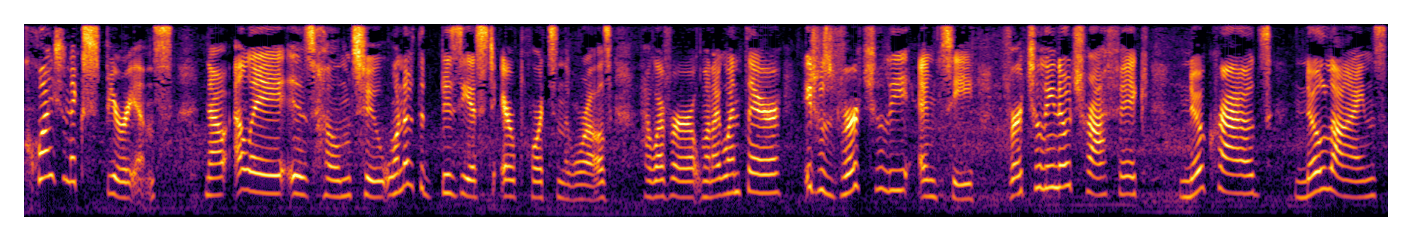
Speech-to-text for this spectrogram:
quite an experience. Now, LA is home to one of the busiest airports in the world. However, when I went there, it was virtually empty, virtually no traffic, no crowds, no lines,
